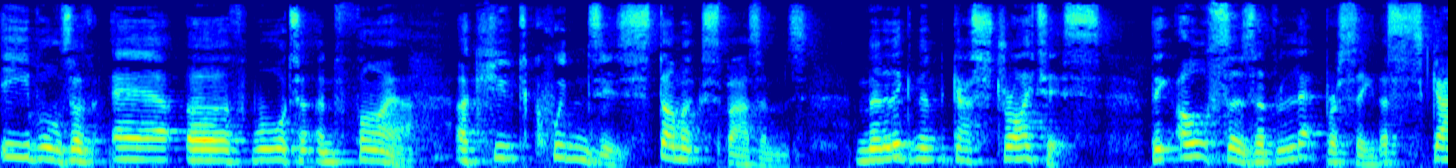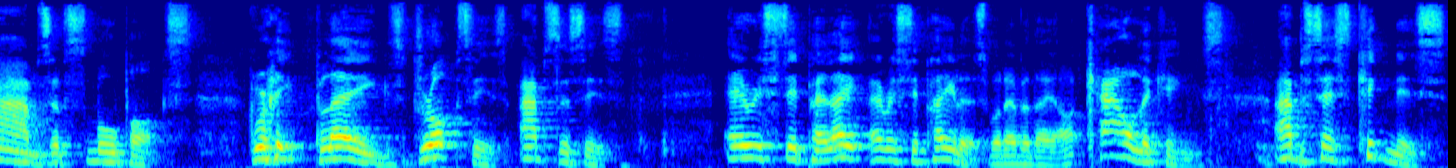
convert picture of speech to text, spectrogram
Evils of air, earth, water, and fire, acute quinsies, stomach spasms, malignant gastritis, the ulcers of leprosy, the scabs of smallpox, great plagues, dropsies, abscesses, erysipelas, whatever they are, cow lickings, abscess kidneys,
